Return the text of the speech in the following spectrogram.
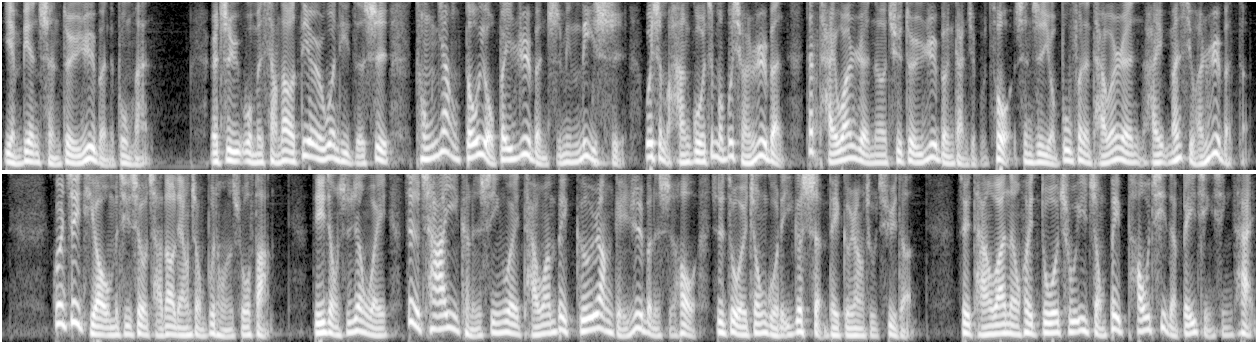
演变成对于日本的不满。而至于我们想到的第二个问题，则是同样都有被日本殖民历史，为什么韩国这么不喜欢日本，但台湾人呢却对于日本感觉不错，甚至有部分的台湾人还蛮喜欢日本的？关于这一题哦，我们其实有查到两种不同的说法。第一种是认为这个差异可能是因为台湾被割让给日本的时候，是作为中国的一个省被割让出去的，所以台湾呢会多出一种被抛弃的悲情心态。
